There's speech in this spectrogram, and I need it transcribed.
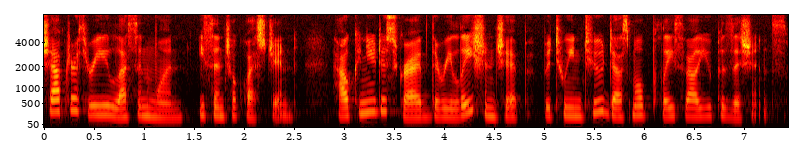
Chapter 3, Lesson 1 Essential Question How can you describe the relationship between two decimal place value positions?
